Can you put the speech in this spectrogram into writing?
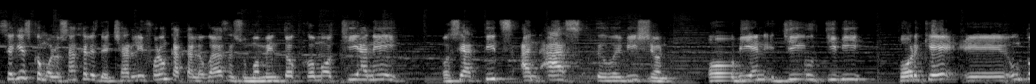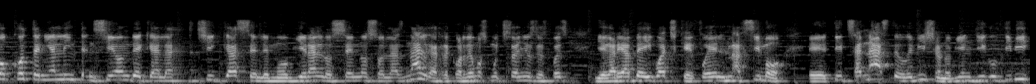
Series como Los Ángeles de Charlie fueron catalogadas en su momento como TNA, o sea, Tits and Ass Television, o bien Jiggle TV, porque eh, un poco tenían la intención de que a las chicas se le movieran los senos o las nalgas. Recordemos muchos años después llegaría Baywatch, que fue el máximo eh, Tits and Ass Television o bien Jiggle TV.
